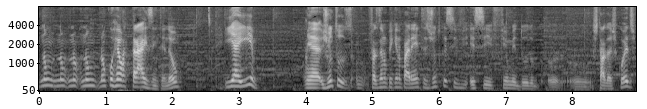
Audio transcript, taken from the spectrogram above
não, não, não, não correu atrás, entendeu? E aí, é, junto, fazendo um pequeno parênteses, junto com esse, esse filme do, do, do, Estado das Coisas,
